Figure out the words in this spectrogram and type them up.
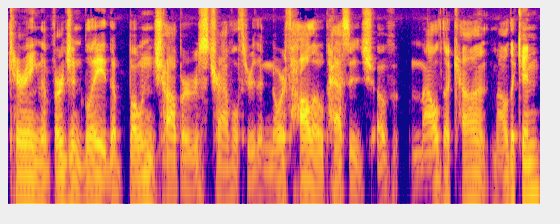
Carrying the Virgin Blade, the Bone Choppers travel through the North Hollow passage of Maldakan, Maldakin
